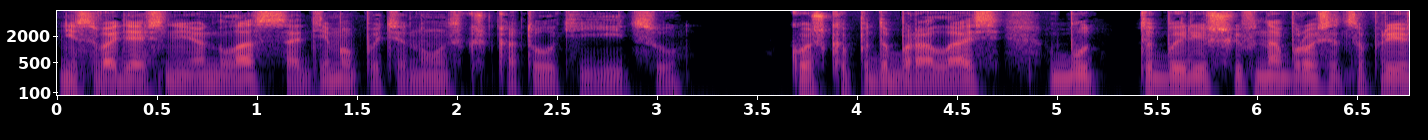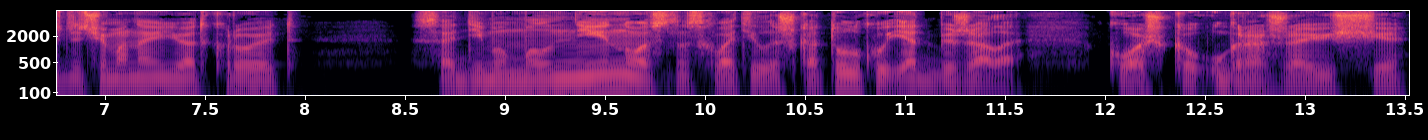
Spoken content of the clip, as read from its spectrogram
Не сводя с нее глаз, Садима потянулась к шкатулке яйцу. Кошка подобралась, будто бы решив наброситься, прежде чем она ее откроет. Садима молниеносно схватила шкатулку и отбежала. Кошка угрожающе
